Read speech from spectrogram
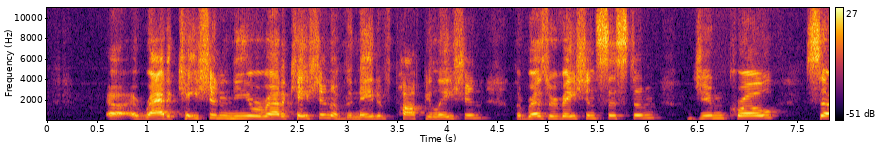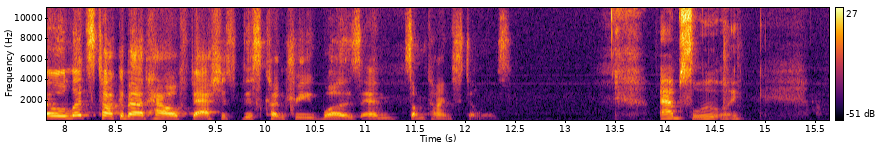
uh, eradication, near eradication of the native population, the reservation system, Jim Crow. So let's talk about how fascist this country was and sometimes still is. Absolutely.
